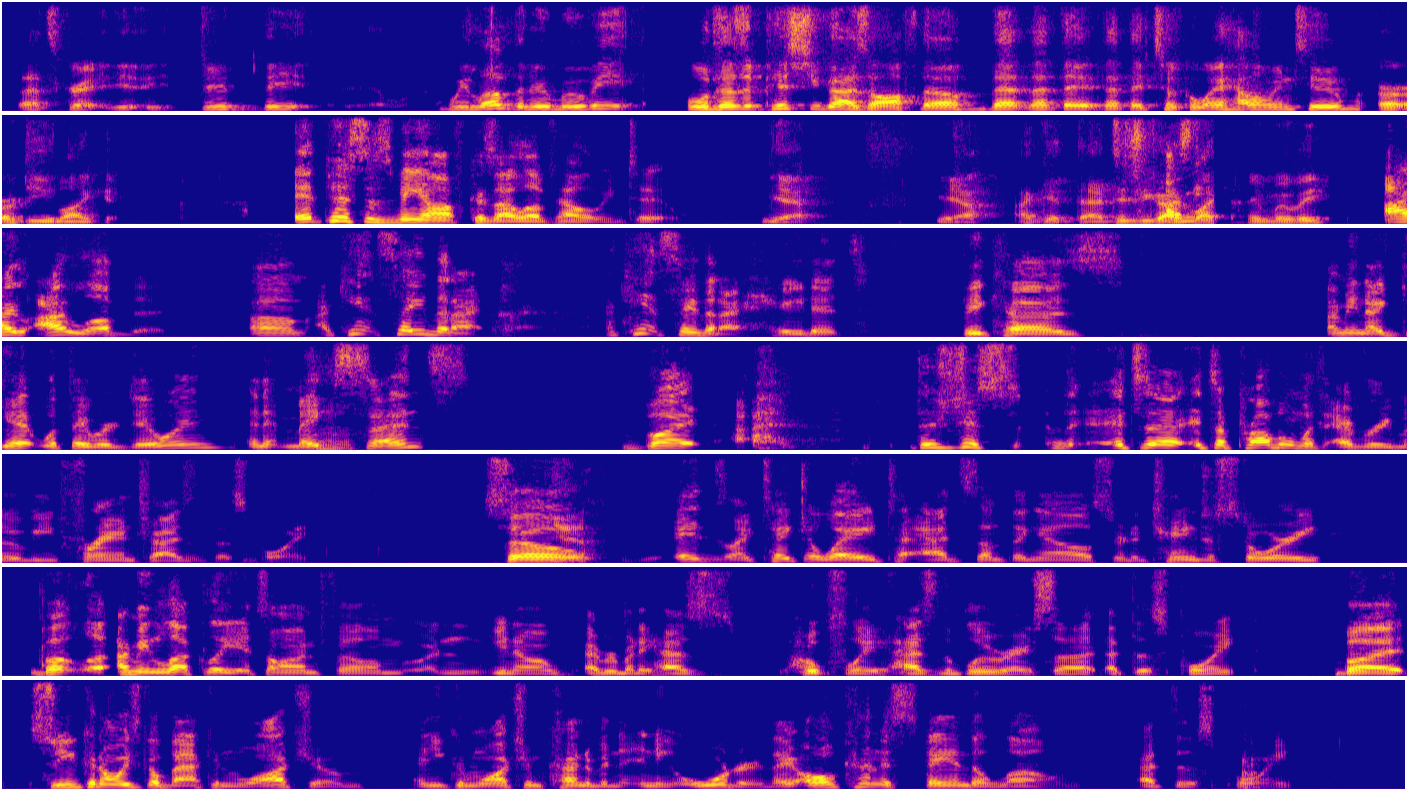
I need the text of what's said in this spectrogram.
That's great, dude. The we love the new movie. Well, does it piss you guys off though that that they that they took away Halloween two, or, or do you like it? It pisses me off because I loved Halloween two. Yeah, yeah, I get that. Did you guys I mean- like the new movie? I I loved it. Um, I can't say that I I can't say that I hate it because I mean I get what they were doing and it makes sense, but there's just it's a it's a problem with every movie franchise at this point. So Yeah. It's like take away to add something else or to change a story. But I mean, luckily it's on film, and you know everybody has hopefully has the Blu-ray set at this point. But so you can always go back and watch them, and you can watch them kind of in any order. They all kind of stand alone at this point.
